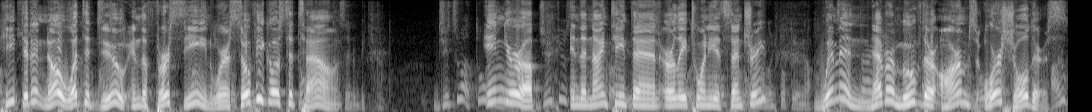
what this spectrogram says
he didn't know what to do in the first scene where Sophie goes to town. In Europe, in the 19th and early 20th century, women never moved their arms or shoulders.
